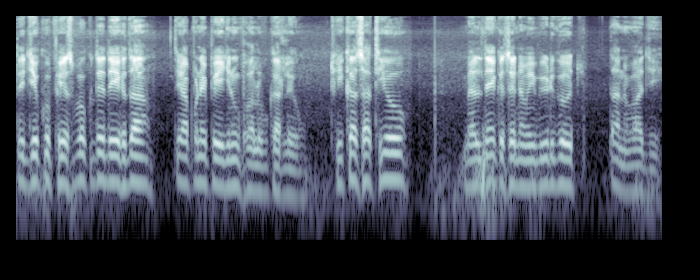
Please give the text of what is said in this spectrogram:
ਤੇ ਜੇ ਕੋਈ ਫੇਸਬੁੱਕ ਤੇ ਦੇਖਦਾ, ਤੇ ਆਪਣੇ ਪੇਜ ਨੂੰ ਫੋਲੋ ਕਰ ਲਿਓ। ਠੀਕ ਆ ਸਾਥੀਓ। ਮਿਲਦੇ ਹਾਂ ਕਿਸੇ ਨਵੀਂ ਵੀਡੀਓ 'ਚ। ਧੰਨਵਾਦ ਜੀ।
